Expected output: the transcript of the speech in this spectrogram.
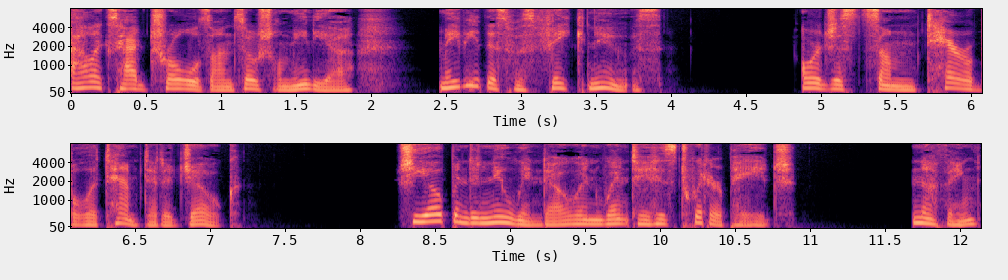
Alex had trolls on social media. Maybe this was fake news. Or just some terrible attempt at a joke. She opened a new window and went to his Twitter page. Nothing,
